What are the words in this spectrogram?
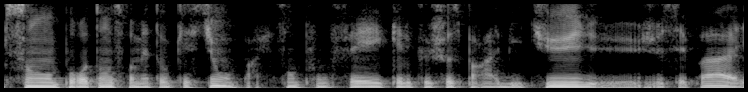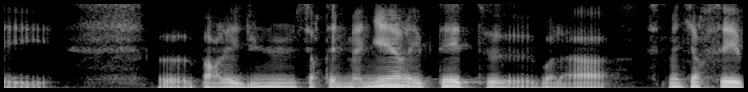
sans pour autant se remettre en question. Par exemple, on fait quelque chose par habitude, je sais pas, et euh, parler d'une certaine manière, et peut-être, euh, voilà, cette matière, c'est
